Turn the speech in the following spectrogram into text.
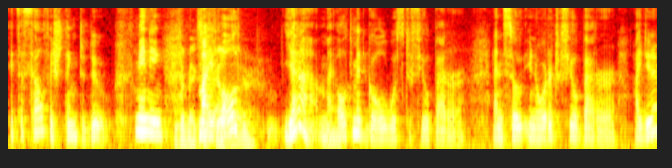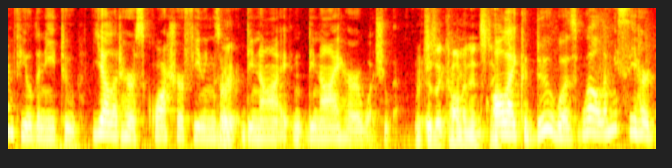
it's a selfish thing to do. Meaning, it makes my you feel ul- better. Yeah, my mm-hmm. ultimate goal was to feel better. And so, in order to feel better, I didn't feel the need to yell at her, squash her feelings, or deny deny her what she. Which it- is a common instinct. all I could do was, well, let me see her,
